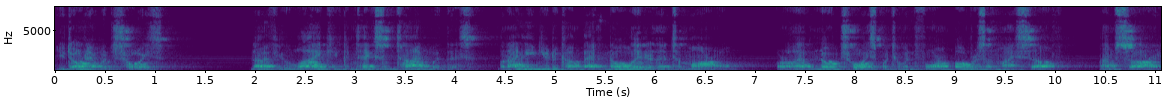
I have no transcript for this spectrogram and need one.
you don't have a choice. Now, if you like, you can take some time with this, but I need you to come back no later than tomorrow, or I'll have no choice but to inform Oberson myself. I'm sorry.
